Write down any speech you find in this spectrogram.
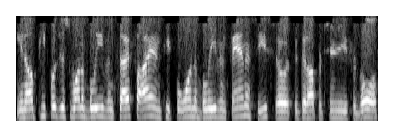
You know, people just want to believe in sci-fi and people want to believe in fantasy, so it's a good opportunity for both.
